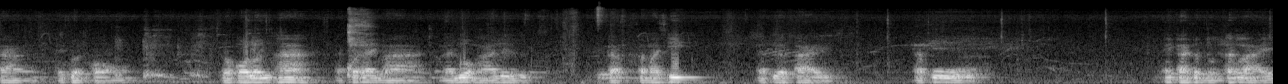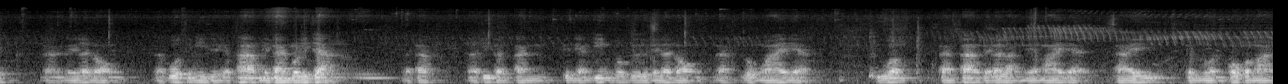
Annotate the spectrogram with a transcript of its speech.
ทางในส่วนของสกร้อยห้าก็ได้มาร่วมหารือกับสมาชิกนะเครือข่ายนะผู้ให้การสนับสนุนทั้งหลายในระนอง ผู้ที่มีศักยภาพในการบริจาคนะครับที่สำคัญเป็นอย่างยิ่งก็คือในระนองนะลงไม้เนี่ยถือว่าการสร้างแต่ละหลังเนี่ยไม้เนี่ยใช้จำนวนพอประมาณ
